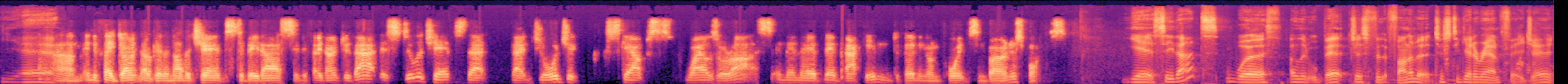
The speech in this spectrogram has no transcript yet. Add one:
yeah, Um, and if they don't, they'll get another chance to beat us. And if they don't do that, there's still a chance that that Georgia scalps Wales or us, and then they're they're back in depending on points and bonus points. yeah. See, that's worth a little bit just for the fun of it, just to get around Fiji.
